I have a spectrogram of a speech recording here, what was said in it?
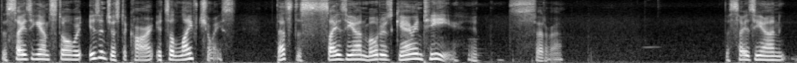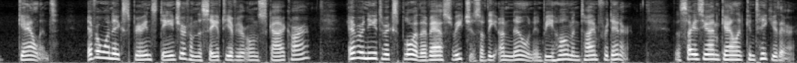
The Sizion Stalwart isn't just a car, it's a life choice. That's the Sizion Motors guarantee, etc. The Sizion Gallant. Ever want to experience danger from the safety of your own sky car? Ever need to explore the vast reaches of the unknown and be home in time for dinner? The Sizion Gallant can take you there.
